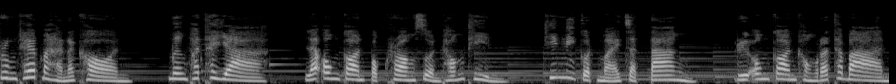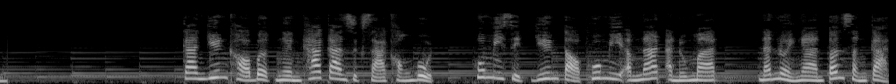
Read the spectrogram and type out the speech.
กรุงเทพมหานคร เมืองพัทยา และองค์กรปกครองส่วนท้องถิ่น ที่มีกฎหมายจัดตั้ง หรือองค์กรของรัฐบาล การยื่นขอเบิกเงินค่าการศึกษาของบุตร ผู้มีสิทธิ์ยื่นต่อผู้มีอำนาจอนุมัติณหน่วยงานต้นสังกัด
